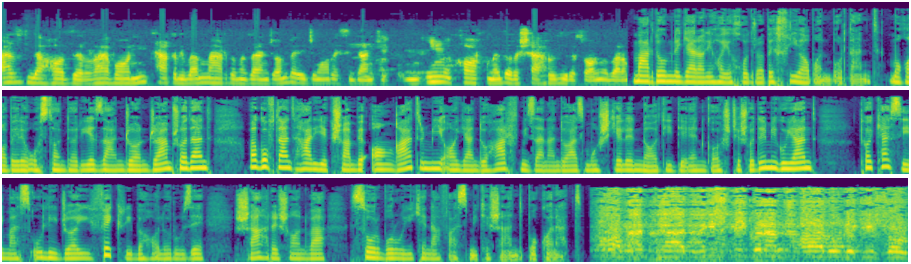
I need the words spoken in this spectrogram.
از لحاظ روانی تقریبا مردم زنجان به اجماع رسیدن که این کارخونه داره شهر رو زیر سوال می‌برن مردم نگرانی های خود را به خیابان بردند. مقابل استانداری زنجان جمع شدند و گفتند هر یک شنبه آنقدر می آیند و حرف می‌زنند و از مشکل نادیده انگاشته شده می‌گویند تا کسی مسئولی جایی فکری به حال و روز شهرشان و سربرویی که نفس می‌کشند بکند. من تدریس می‌کنم آلودگی سرب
